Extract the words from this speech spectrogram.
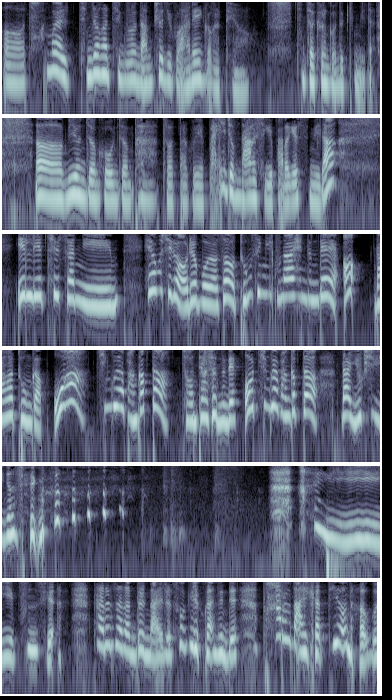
어, 정말 진정한 친구는 남편이고 아내인 것 같아요. 진짜 그런 거 느낍니다. 어, 미운정, 고운정 다 들었다고, 예, 빨리 좀 나으시기 바라겠습니다. 1274님, 혜영 씨가 어려 보여서 동생이구나 했는데, 어, 나와 동갑. 와! 친구야, 반갑다! 저한테 하셨는데, 어, 친구야, 반갑다! 나 62년생. 이, 이, 이 분수야. 다른 사람들 나이를 속이려고 하는데, 바로 나이가 튀어나오고,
